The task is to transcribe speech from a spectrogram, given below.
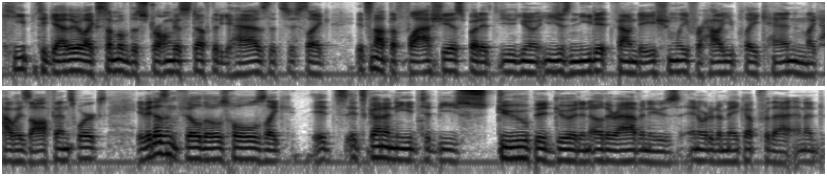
keep together like some of the strongest stuff that he has that's just like it's not the flashiest but it you, you know you just need it foundationally for how you play Ken and like how his offense works. If it doesn't fill those holes like it's it's gonna need to be stupid good in other avenues in order to make up for that. And I'd,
